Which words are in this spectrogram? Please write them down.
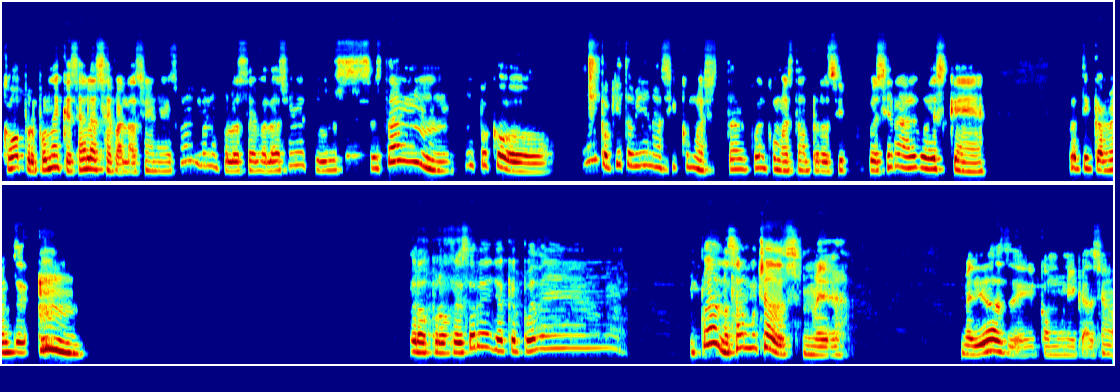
¿Cómo propone que sean las evaluaciones? Bueno, bueno, pues las evaluaciones pues están un poco, un poquito bien así como están, como están, pero si pues era algo es que prácticamente los profesores, ya que pueden, pueden hacer muchas medidas de comunicación,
